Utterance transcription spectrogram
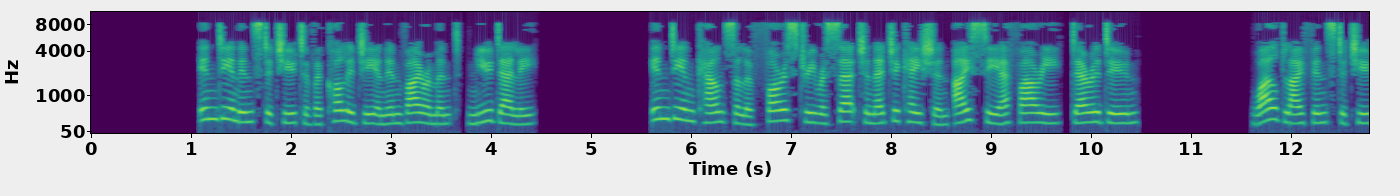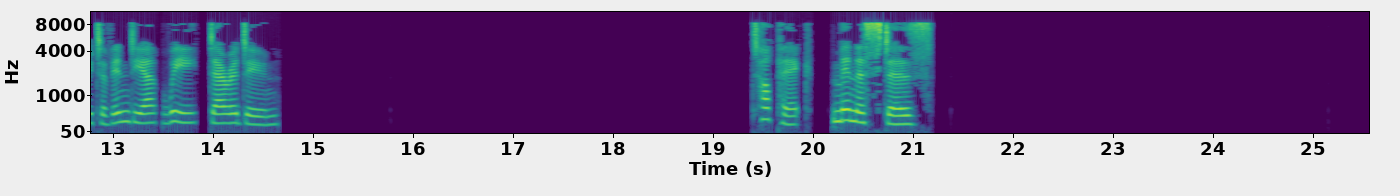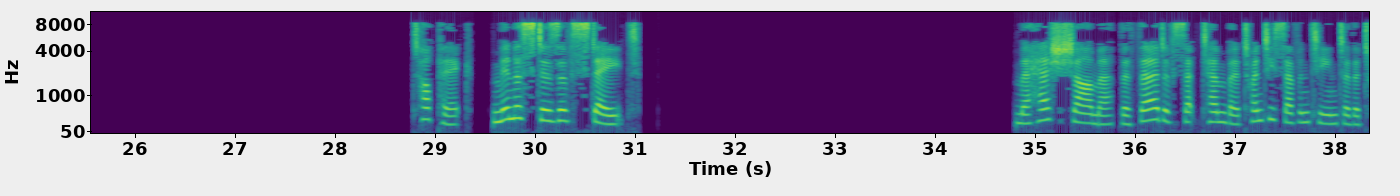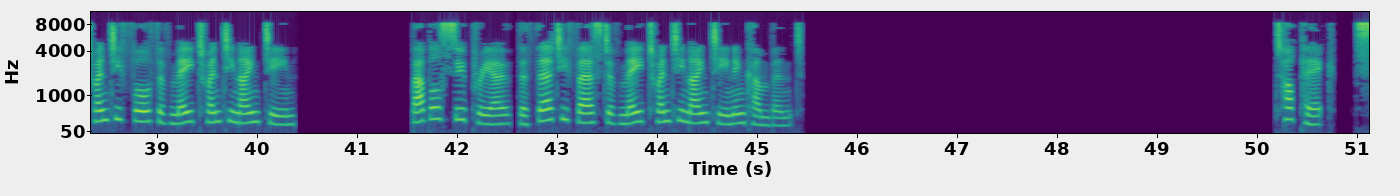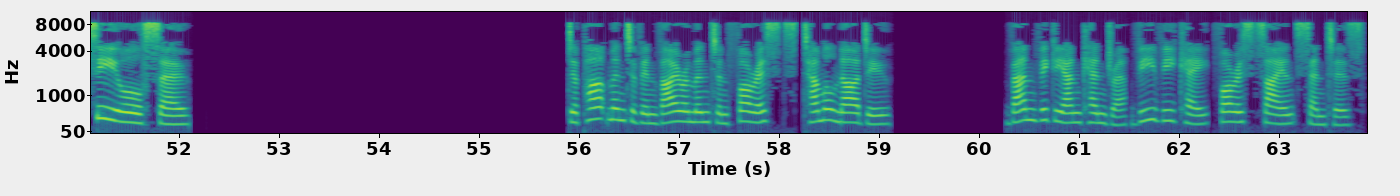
Indian Institute of Ecology and Environment, New Delhi. Indian Council of Forestry Research and Education ICFRE, Dehradun. Wildlife Institute of India WI, Dehradun Topic: Ministers. Topic: Ministers of State. Mahesh Sharma, the 3rd of September 2017 to the 24th of May 2019. Babul Supriyo, the 31st of May 2019 incumbent. Topic: See also Department of Environment and Forests Tamil Nadu Van Vigyan Kendra VVK Forest Science Centers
